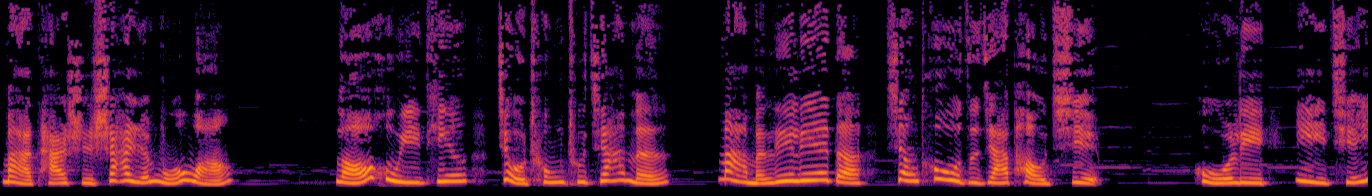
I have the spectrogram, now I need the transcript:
骂他是杀人魔王。老虎一听，就冲出家门，骂骂咧咧的向兔子家跑去。狐狸一瘸一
